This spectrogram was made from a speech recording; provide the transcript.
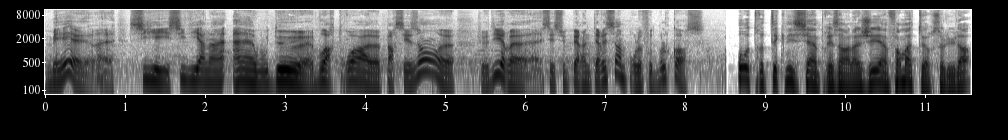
Mais euh, s'il y en a un ou deux, euh, voire trois par saison, je veux dire, c'est super intéressant pour le football corse. Autre technicien présent à l'AG, un formateur celui-là.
